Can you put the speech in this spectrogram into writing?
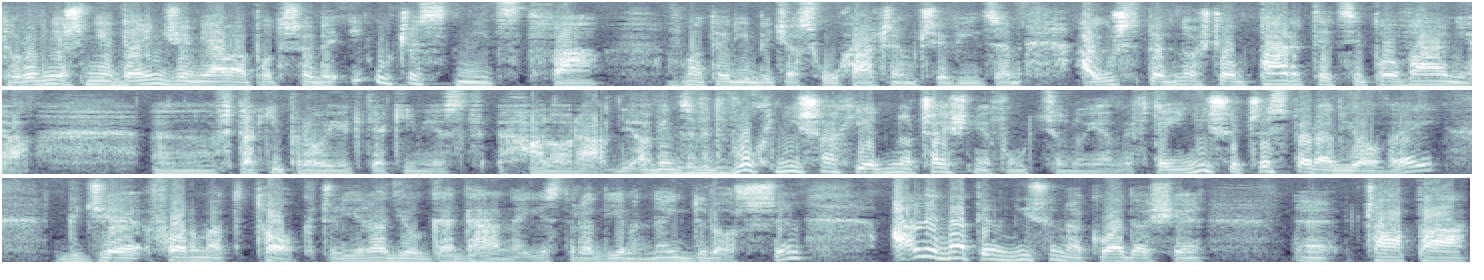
to również nie będzie miała potrzeby i uczestnictwa w materii bycia słuchaczem czy widzem, a już z pewnością partycypowania e, w taki projekt, jakim jest Halo Radio. A więc w dwóch niszach jednocześnie funkcjonujemy. W tej niszy czysto radiowej, gdzie format TOK, czyli radio gadane, jest radiem najdroższym, ale na tę niszę nakłada się e, czapa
